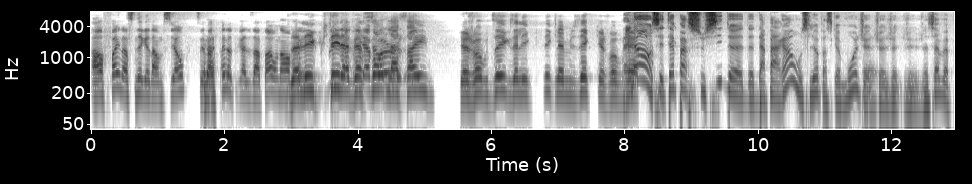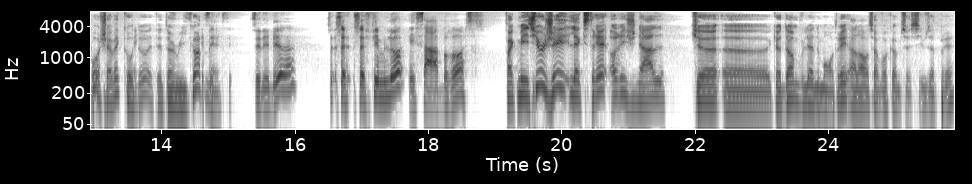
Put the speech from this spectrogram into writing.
enfin dans Ciné Rédemption. C'est Martin, notre réalisateur. On a Vous enfin allez écouter la version de la scène que je vais vous dire que vous allez écouter avec la musique que je vais vous Ben mettre. non, c'était par souci de- de- d'apparence, là, parce que moi, je je, je, je, je savais pas. Je savais que Coda était un recut, mais. C'est- C'est débile, hein? Ce, ce- ce film-là et ça brosse. Fait que, messieurs, j'ai l'extrait original que, euh, que Dom voulait nous montrer. Alors, ça va comme ceci. Vous êtes prêts?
